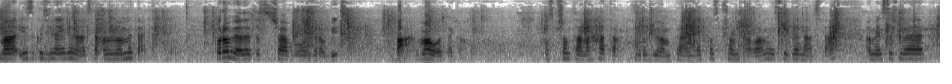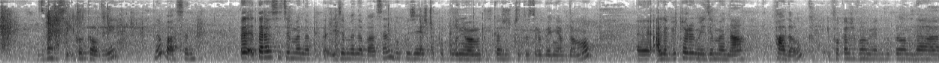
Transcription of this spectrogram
ma, jest godzina 11, a my mamy tak. Porobione to co trzeba było zrobić, ba, mało tego. Posprzątana chata. Zrobiłam pranie, posprzątałam, jest 11, a my jesteśmy zwarci i gotowi na basen. Te- Teraz idziemy na, idziemy na basen, bo później jeszcze po południu mamy kilka rzeczy do zrobienia w domu, E, ale wieczorem jedziemy na padong i pokażę Wam jak wygląda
